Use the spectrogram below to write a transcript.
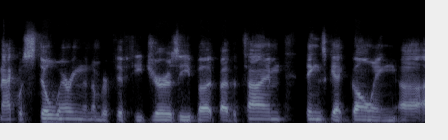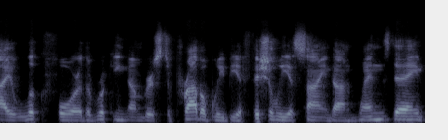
Mac was still wearing the number 50 jersey, but by the time things get going, uh, I look for the rookie numbers to probably be officially assigned on Wednesday.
